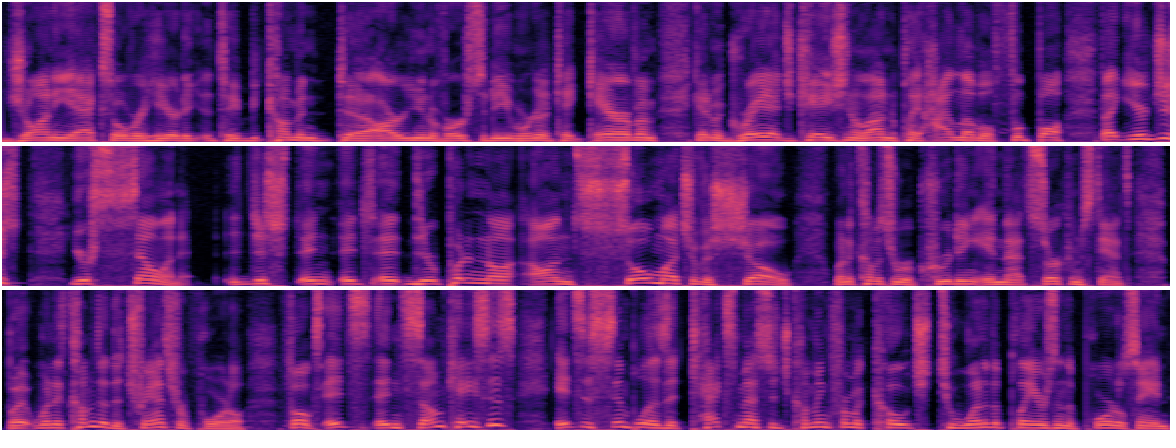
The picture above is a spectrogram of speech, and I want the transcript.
Johnny X over here to, to be coming to our university. We're going to take care of him, get him a great education, allow him to play high level football. Like you're just you're selling it." It just it's it, they're putting on, on so much of a show when it comes to recruiting in that circumstance. But when it comes to the transfer portal, folks, it's in some cases it's as simple as a text message coming from a coach to one of the players in the portal saying,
